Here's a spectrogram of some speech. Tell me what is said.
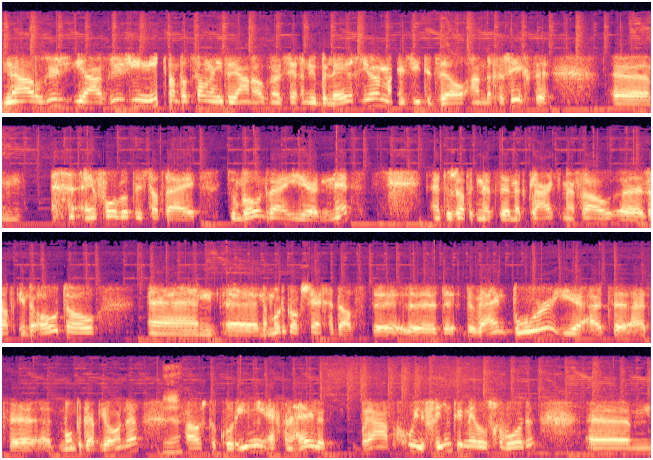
Nou, ruzie, ja, ruzie niet, want dat zal een Italiaan ook nooit zeggen, nu beledig je me, maar je ziet het wel aan de gezichten. Ehm, een voorbeeld is dat wij, toen woonden wij hier net, en toen zat ik met, eh, met Klaartje, mijn vrouw, eh, zat ik in de auto. En dan moet ik ook zeggen dat de, de, de, de wijnboer hier uit, uit het Monte Gabbione, Ja. Fausto Corini, echt een hele brave, goede vriend inmiddels geworden. Ehm,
